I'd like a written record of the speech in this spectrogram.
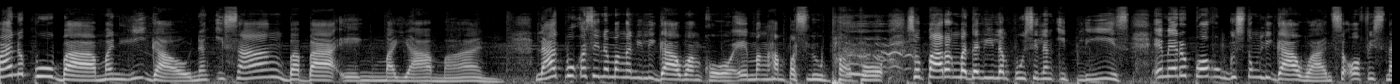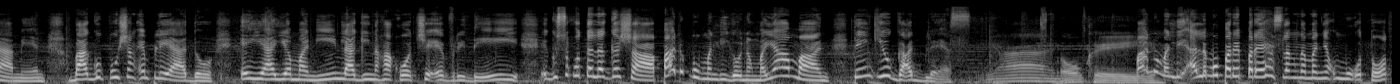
paano po ba manligaw ng isang babaeng mayaman? Lahat po kasi ng mga niligawan ko, eh, mga hampas lupa po. So, parang madali lang po silang i-please. Eh, meron po akong gustong ligawan sa office namin. Bago po siyang empleyado, eh, yayamanin, laging nakakotse everyday. Eh, gusto ko talaga siya. Paano po manligaw ng mayaman? Thank you, God bless. Yan. Okay. Paano mali? Alam mo, pare-parehas lang naman niya umuutot.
